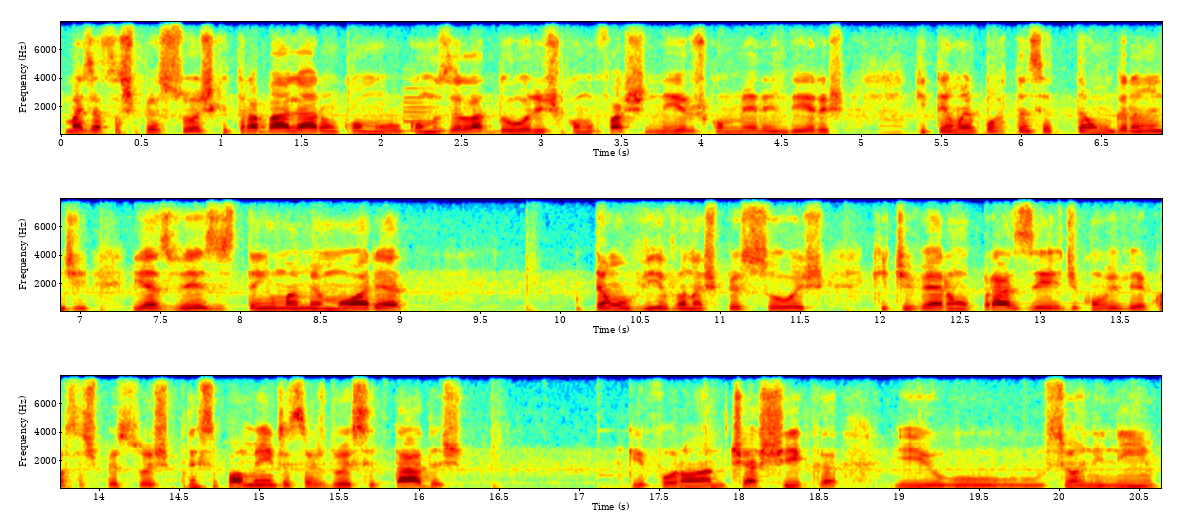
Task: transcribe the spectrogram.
mas essas pessoas que trabalharam como, como zeladores, como faxineiros, como merendeiras, que têm uma importância tão grande e às vezes têm uma memória tão viva nas pessoas que tiveram o prazer de conviver com essas pessoas, principalmente essas duas citadas, que foram a Tia Chica e o, o Senhor Nininho,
